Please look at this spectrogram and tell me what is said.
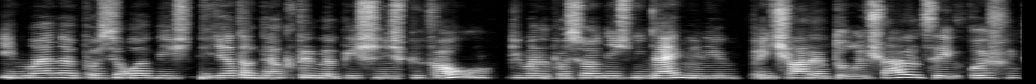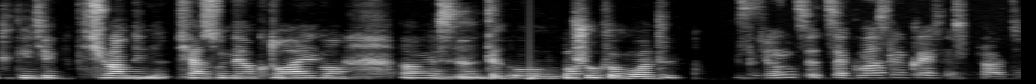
І в мене по сьогоднішній я там не активна більше ніж півроку. І в мене по сьогоднішній день мені HR долучаються і пишуть такі, типу, чи вам часом не актуально типу пошук роботи. Це, це класний кейс насправді.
